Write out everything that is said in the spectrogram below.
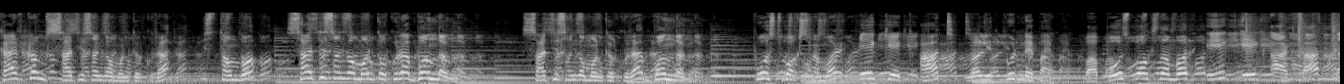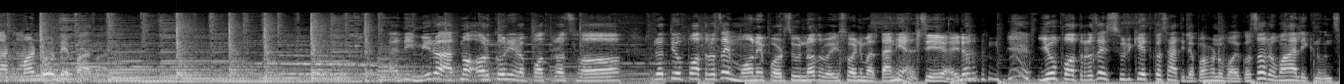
कार्यक्रम साथीसँग मनको कुरा स्तम्भ साथीसँग मनको कुरा बन्द गर साथीसँग मनको कुरा बन्द गर। पोस्ट बक्स नम्बर एक एक आठ ललितपुर नेपाल। वा पोस्ट बक्स नम्बर एक एक आठ सात काठमाडौँ नेपाल। साथी मेरो हातमा अर्को नि एउटा पत्र छ र त्यो पत्र चाहिँ म नै पढ्छु नत्र भए स्वर्णिमा तानिहाल्छे होइन? यो पत्र चाहिँ सुर्खेतको साथीले पठाउनु भएको छ र उहाँ लेख्नुहुन्छ।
